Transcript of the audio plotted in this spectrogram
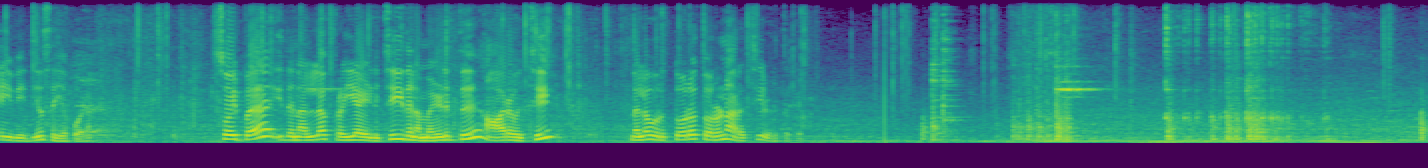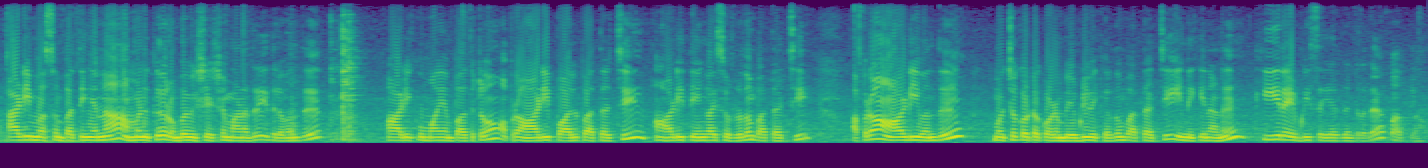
நெய்வேத்தியம் செய்ய போகிறேன் ஸோ இப்போ இதை நல்லா ஃப்ரை ஆகிடுச்சு இதை நம்ம எடுத்து ஆற வச்சு நல்லா ஒரு தொர தொரன்னு அரைச்சி எடுத்துக்கலாம். ஆடி மாதம் பார்த்திங்கன்னா அம்மனுக்கு ரொம்ப விசேஷமானது. இதில் வந்து ஆடி குமாயம் பார்த்துட்டோம் அப்புறம் ஆடி பால் பார்த்தாச்சு ஆடி தேங்காய் சுடுறதும் பார்த்தாச்சு அப்புறம் ஆடி வந்து மொச்சக்கொட்டை குழம்பு எப்படி வைக்கிறதும் பார்த்தாச்சு இன்றைக்கி நான் கீரை எப்படி செய்கிறதுன்றத பார்க்கலாம்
